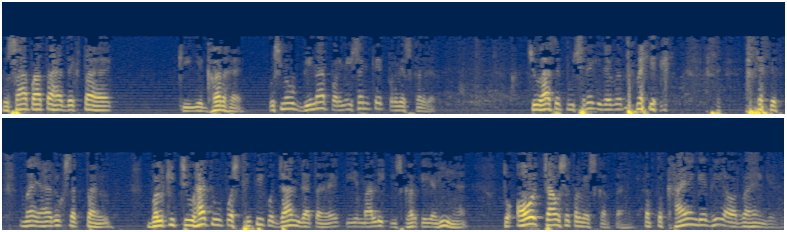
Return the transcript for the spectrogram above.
तो सांप आता है, देखता है कि ये घर है। उसमें वो बिना परमिशन के प्रवेश कर जाता चूहा से पूछने की ज़रूरत नहीं मैं यहाँ रुक सकता हूँ। बल्कि चूहा की उपस्थिति को जान जाता है कि ये मालिक इस घर के यही हैं तो और चाव से प्रवेश करता है। तब तो खाएँगे भी और रहेंगे भी।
